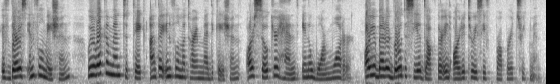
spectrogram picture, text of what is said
If there is inflammation, we recommend to take anti-inflammatory medication or soak your hand in a warm water. Or you better go to see a doctor in order to receive proper treatment.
